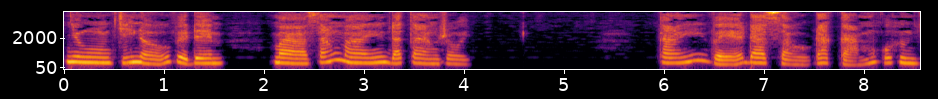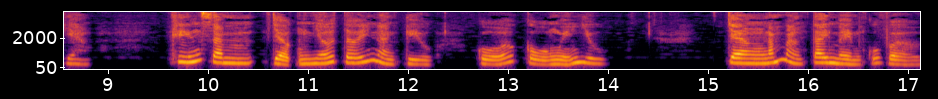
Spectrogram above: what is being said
nhưng chỉ nở về đêm, mà sáng mai đã tàn rồi. Cái vẻ đa sầu đa cảm của Hương Giang khiến Sâm chợt nhớ tới nàng Kiều của cụ Nguyễn Du. Chàng nắm bàn tay mềm của vợ,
